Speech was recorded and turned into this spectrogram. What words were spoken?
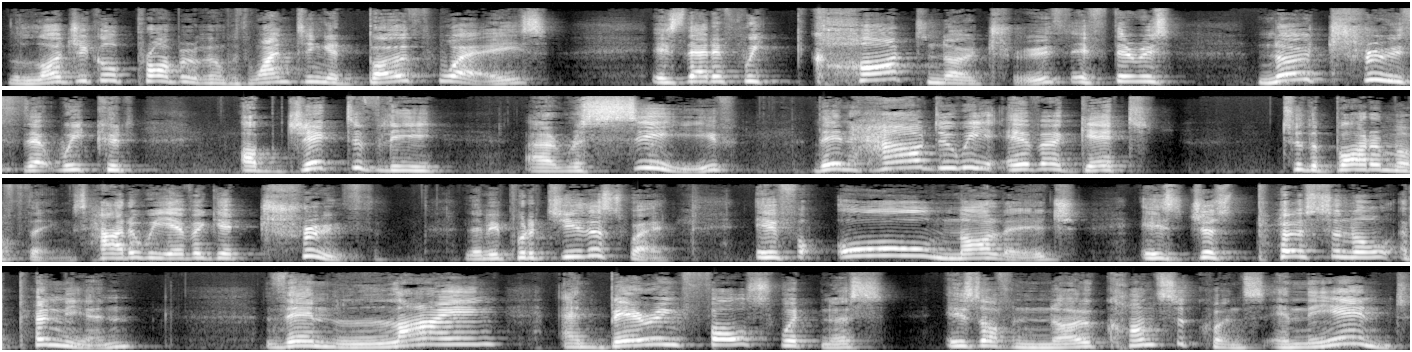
the logical problem with wanting it both ways is that if we can't know truth, if there is no truth that we could objectively uh, receive, then how do we ever get to the bottom of things? How do we ever get truth? Let me put it to you this way if all knowledge is just personal opinion, then lying and bearing false witness is of no consequence in the end.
